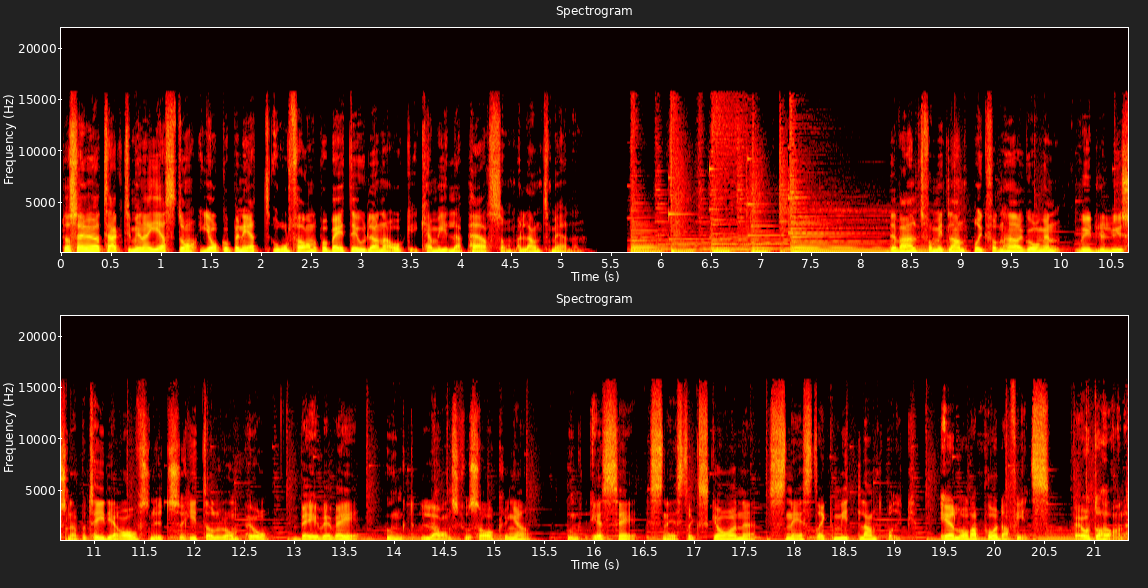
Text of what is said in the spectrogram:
Då säger jag tack till mina gäster, Jakob Benett, ordförande på Betodlarna och Camilla Persson på Lantmännen. Det var allt för Mitt Lantbruk för den här gången. Vill du lyssna på tidigare avsnitt så hittar du dem på www.lansforsakringar.se skane mittlantbruk eller där poddar finns. På återhörande.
